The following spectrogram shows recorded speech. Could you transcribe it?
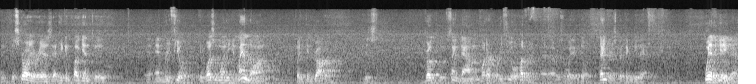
the destroyer is that he can plug into and refuel. It wasn't one he can land on, but he can drop his drove the thing down and whatever, refuel hovering. Uh, that was the way they do it. Dangerous, but they can do that. We had to get him there.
